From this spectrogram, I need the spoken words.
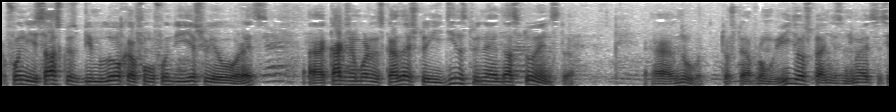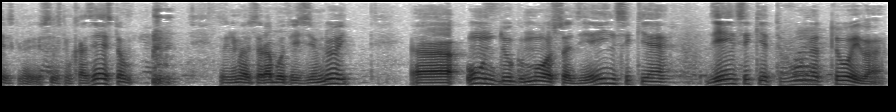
фунди саскус бимлоха фун фунди ешви орец, э, как же можно сказать, что единственное достоинство, э, ну вот то, что Авром увидел, что они занимаются сельским, сельским хозяйством, занимаются работой с землей, ундуг моса диэнцике, диэнцике твуна тойва,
